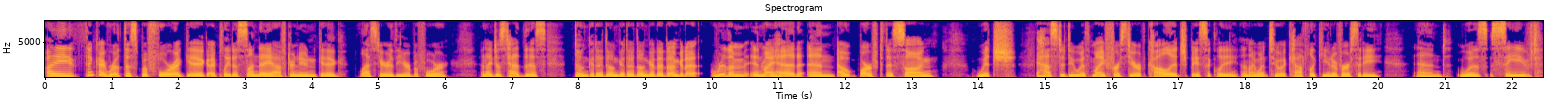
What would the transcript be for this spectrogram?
I think I wrote this before a gig. I played a Sunday afternoon gig last year or the year before, and I just had this dungada dungada dungada dungada rhythm in my head and out barfed this song, which has to do with my first year of college, basically. And I went to a Catholic university and was saved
